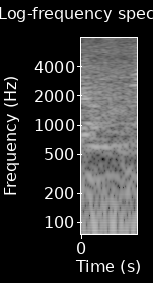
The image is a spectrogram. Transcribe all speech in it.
ไหม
